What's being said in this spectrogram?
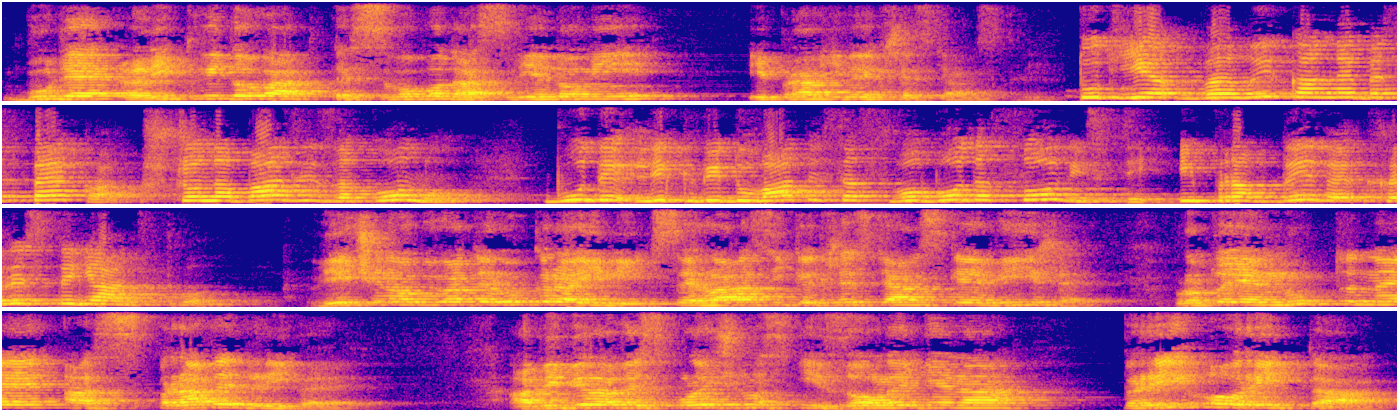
bude likvidovat svoboda svědomí i pravdivé křesťanství. Тут є велика небезпека, що на базі закону буде ліквідуватися свобода совісті і правдиве християнство. Většina obyvatel Ukrajiny se hlásí ke křesťanské víře, proto je nutné a spravedlivé, aby byla ve společnosti zohledněna priorita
